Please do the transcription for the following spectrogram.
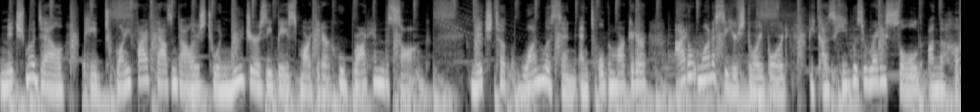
Mitch Modell paid $25,000 to a New Jersey based marketer who brought him the song. Mitch took one listen and told the marketer, I don't want to see your storyboard because he was already sold on the hook.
